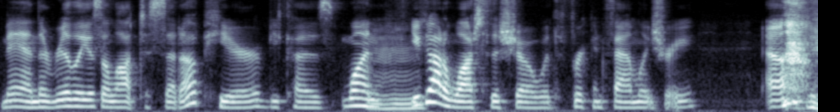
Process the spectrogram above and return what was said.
man, there really is a lot to set up here because one, Mm-hmm. you got to watch the show with the freaking family tree. Uh,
